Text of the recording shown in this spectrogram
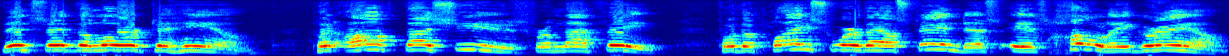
Then said the Lord to him, Put off thy shoes from thy feet, for the place where thou standest is holy ground.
